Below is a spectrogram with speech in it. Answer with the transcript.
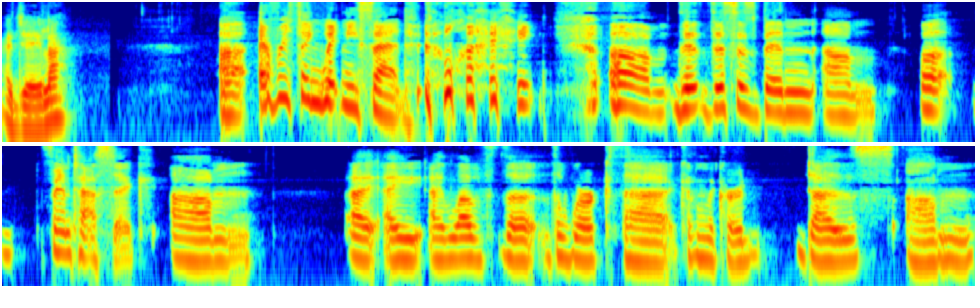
Agela. Uh, everything Whitney said. like, um, th- this has been um, uh, fantastic. Um, I, I, I love the the work that Cutting the Curd does. Um,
